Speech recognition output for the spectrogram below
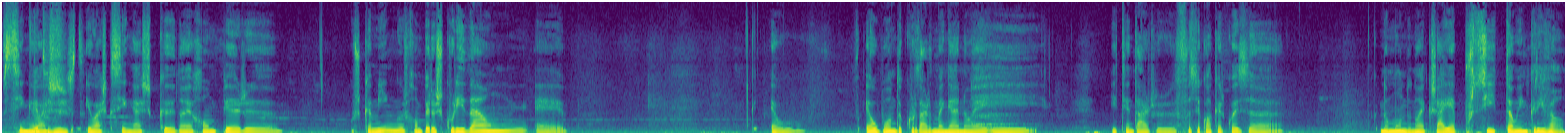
Sim, é eu, acho, isto. eu acho que sim. Acho que não é romper uh, os caminhos, romper a escuridão, é, é o é o bom de acordar de manhã, não é? E, e tentar fazer qualquer coisa no mundo, não é? Que já é por si tão incrível,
